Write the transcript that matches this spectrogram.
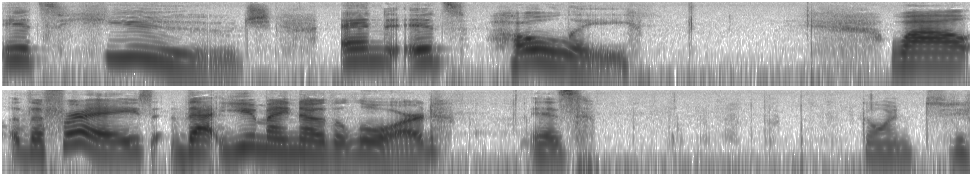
It's huge and it's holy. While the phrase that you may know the Lord is going to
